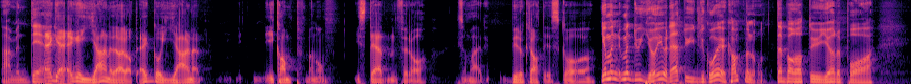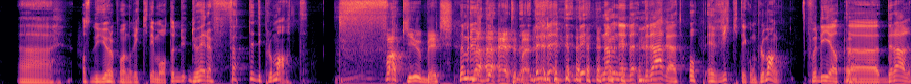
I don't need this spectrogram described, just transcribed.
Nei, men det Jeg er, jeg er gjerne der at jeg går gjerne i kamp med noen, istedenfor å liksom være byråkratisk og Ja, men, men du gjør jo det. Du, du går jo i kamp med noen. Det er bare at du gjør det på uh, Altså, du gjør det på en riktig måte. Du, du er den fødte diplomat. Fuck you, bitch! Nei, men du, det, det, det, det, der er et oppriktig kompliment. Fordi at eh, det der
